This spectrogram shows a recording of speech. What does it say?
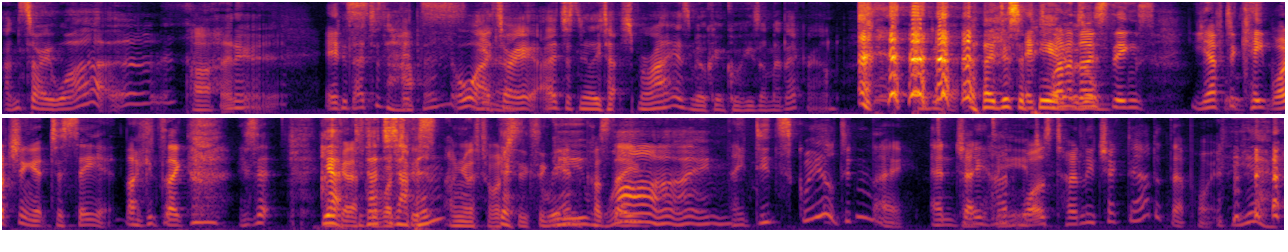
I'm sorry, what? Uh, I don't. Did that just happen? Oh, I you know, sorry, I just nearly touched Mariah's milk and cookies on my background. they disappeared. It's one of was all- those things you have to keep watching it to see it. Like it's like, is it? Yeah, I'm gonna did have that to just watch this- happen? I'm gonna have to watch Yeah, this again because they they did squeal, didn't they? And J Hud did. was totally checked out at that point. Yeah.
